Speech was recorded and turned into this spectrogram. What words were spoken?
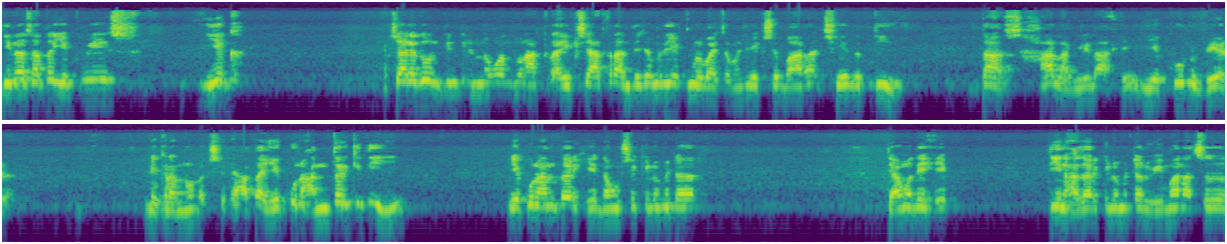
तीन सात एकवीस एक चाले दोन तीन तीन नव्वद दोन अकरा एकशे अकरा आणि त्याच्यामध्ये एक मिळवायचं म्हणजे एकशे बारा छेद तीन तास हा लागलेला आहे एकूण वेळ. लेकरांनो लक्ष द्या. आता एकूण अंतर किती? एकूण अंतर हे नऊशे किलोमीटर. त्यामध्ये हे तीन हजार किलोमीटर विमानाचं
